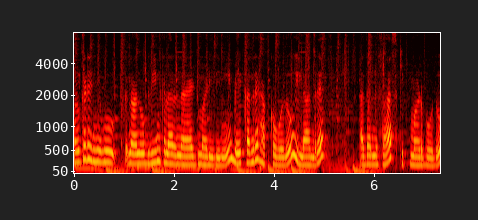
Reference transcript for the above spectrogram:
ಒಳಗಡೆ ನೀವು, ನಾನು ಗ್ರೀನ್ ಕಲರನ್ನು ಆ್ಯಡ್ ಮಾಡಿದ್ದೀನಿ. ಬೇಕಂದರೆ ಹಾಕ್ಕೋಬೋದು, ಇಲ್ಲಾಂದರೆ ಅದನ್ನು ಸಹ ಸ್ಕಿಪ್ ಮಾಡ್ಬೋದು.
